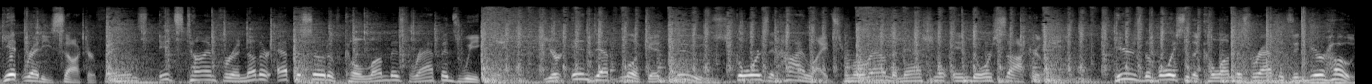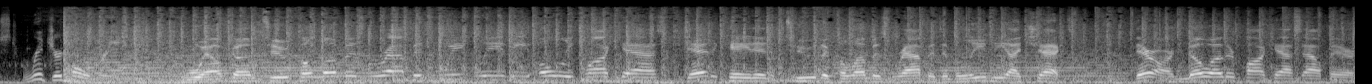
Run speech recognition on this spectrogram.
Get ready, soccer fans. It's time for another episode of Columbus Rapids Weekly, your in depth look at news, scores, and highlights from around the National Indoor Soccer League. Here's the voice of the Columbus Rapids and your host, Richard Holdridge. Welcome to Columbus Rapids Weekly, the only podcast dedicated to the Columbus Rapids. And believe me, I checked. There are no other podcasts out there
